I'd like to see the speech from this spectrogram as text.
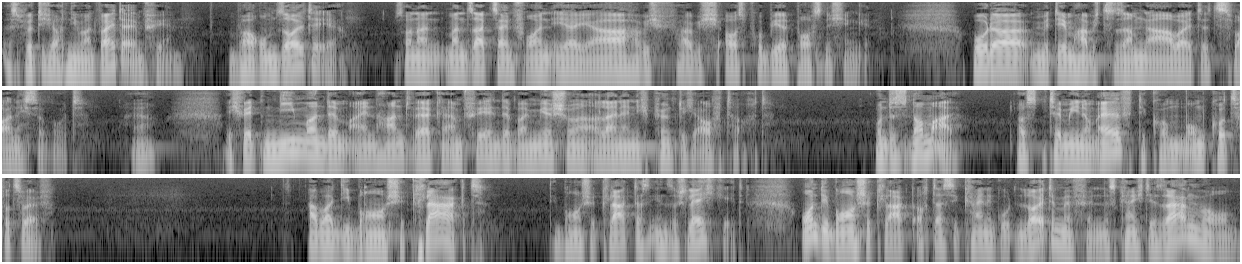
es wird dich auch niemand weiterempfehlen. Warum sollte er? sondern man sagt seinen Freunden eher, ja, habe ich, hab ich ausprobiert, brauchst nicht hingehen. Oder mit dem habe ich zusammengearbeitet, es war nicht so gut. Ja? Ich werde niemandem einen Handwerker empfehlen, der bei mir schon alleine nicht pünktlich auftaucht. Und das ist normal. Hast einen Termin um elf, die kommen um kurz vor zwölf. Aber die Branche klagt. Die Branche klagt, dass ihnen so schlecht geht. Und die Branche klagt auch, dass sie keine guten Leute mehr finden. Das kann ich dir sagen, warum.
